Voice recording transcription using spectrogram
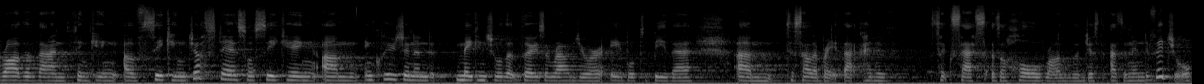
rather than thinking of seeking justice or seeking um, inclusion and making sure that those around you are able to be there um, to celebrate that kind of success as a whole rather than just as an individual.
